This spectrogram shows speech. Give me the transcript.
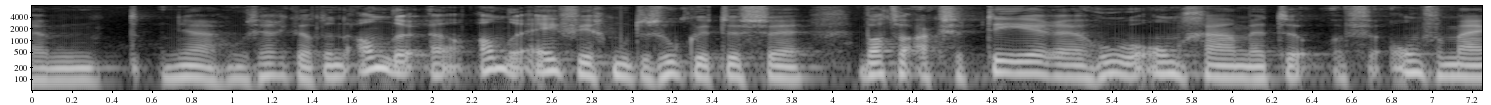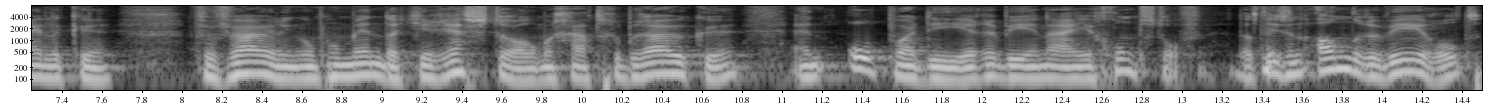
Um, ja, hoe zeg ik dat? Een ander, ander evenwicht moeten zoeken tussen wat we accepteren, hoe we omgaan met de onvermijdelijke vervuiling op het moment dat je reststromen gaat gebruiken en opwaarderen weer naar je grondstoffen. Dat is een andere wereld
